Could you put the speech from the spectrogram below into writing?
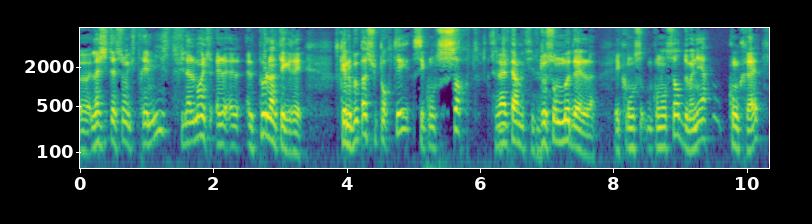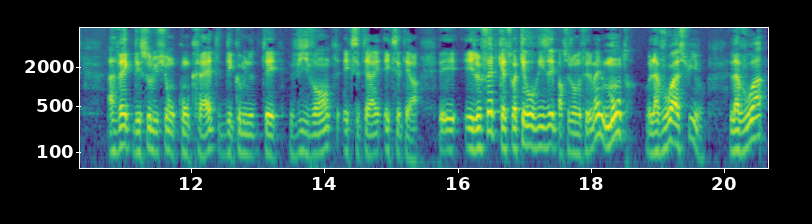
euh, l'agitation extrémiste, finalement, elle, elle, elle peut l'intégrer. Ce qu'elle ne peut pas supporter, c'est qu'on sorte de son modèle et qu'on qu en sorte de manière concrète, avec des solutions concrètes, des communautés vivantes, etc., etc. Et, et le fait qu'elle soit terrorisée par ce genre de phénomène montre la voie à suivre. La voie,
